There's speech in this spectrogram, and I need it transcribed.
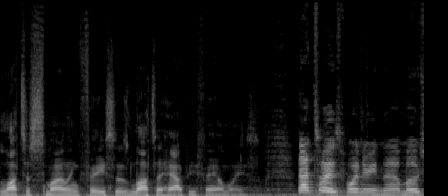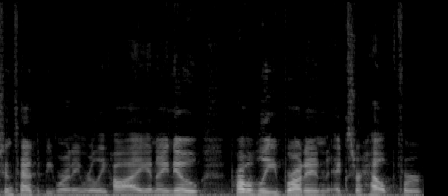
Lots of smiling faces, lots of happy families. That's why I was wondering. The emotions had to be running really high, and I know probably brought in extra help for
